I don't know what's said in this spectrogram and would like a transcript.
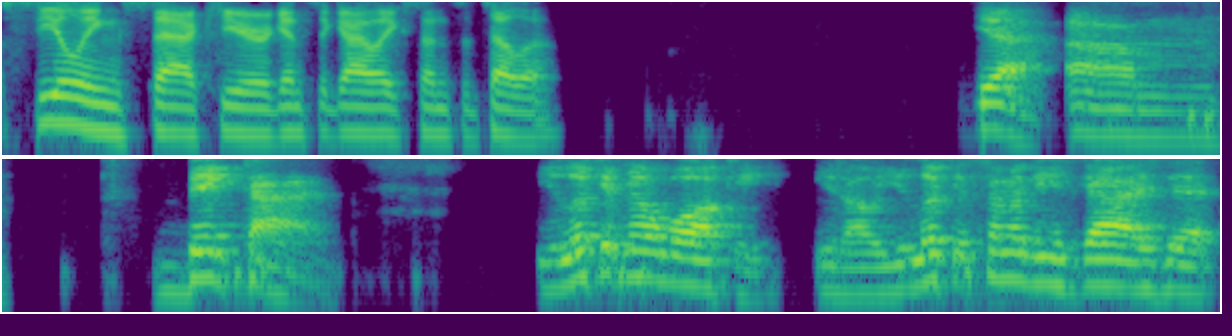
ceiling stack here against a guy like Senzatela. Yeah, um, big time. You look at Milwaukee, you know, you look at some of these guys that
